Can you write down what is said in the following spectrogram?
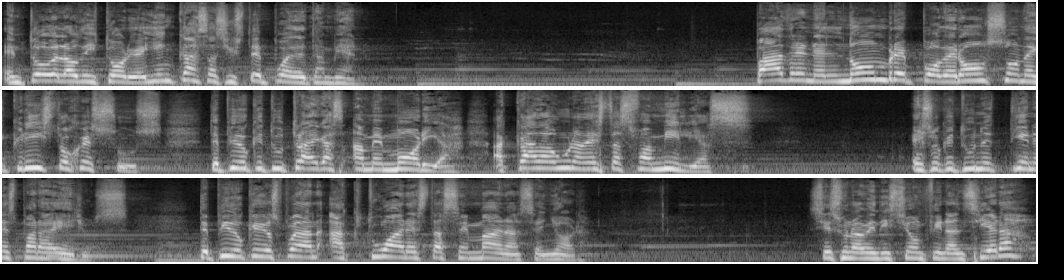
en todo el auditorio, y en casa si usted puede también. Padre, en el nombre poderoso de Cristo Jesús, te pido que tú traigas a memoria a cada una de estas familias eso que tú tienes para ellos. Te pido que ellos puedan actuar esta semana, Señor si es una bendición financiera,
